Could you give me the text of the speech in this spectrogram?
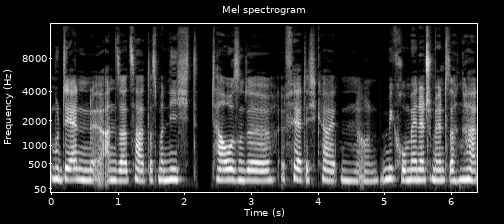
modernen Ansatz hat, dass man nicht tausende Fertigkeiten und Mikromanagement-Sachen hat.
